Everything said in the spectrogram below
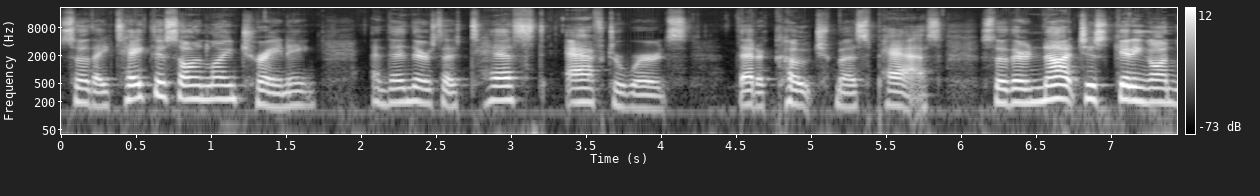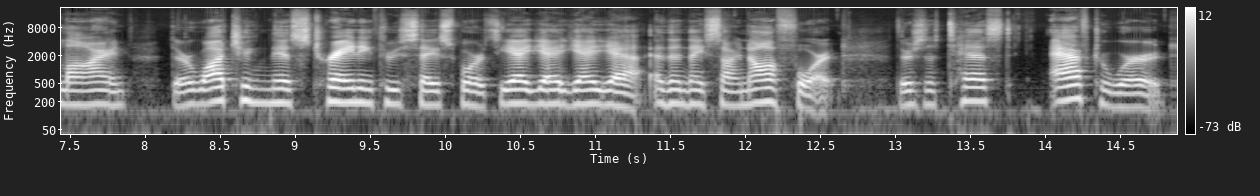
So they take this online training and then there's a test afterwards that a coach must pass. So they're not just getting online, they're watching this training through Safe Sports. Yeah, yeah, yeah, yeah. And then they sign off for it. There's a test afterward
